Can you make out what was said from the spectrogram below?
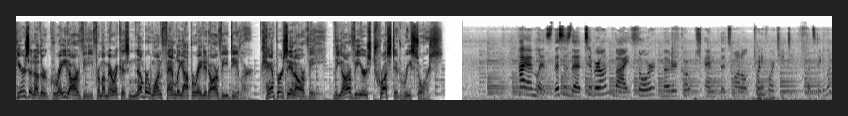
Here's another great RV from America's number one family operated RV dealer, Campers Inn RV, the RVer's trusted resource. Hi, I'm Liz. This is the Tiburon by Thor Motor Coach, and it's model 24TT. Let's take a look.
